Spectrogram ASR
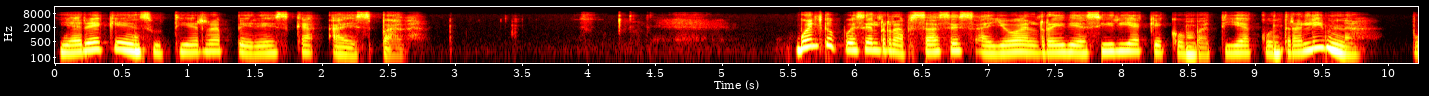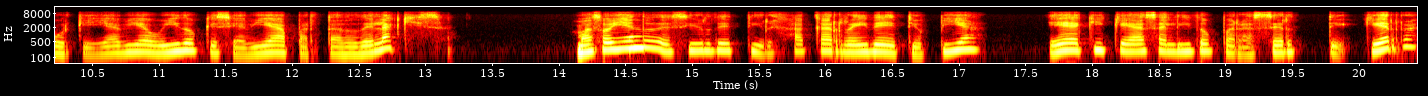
y haré que en su tierra perezca a espada. Vuelto pues el Rapsaces halló al rey de Asiria que combatía contra Limna, porque ya había oído que se había apartado de Laquis. Mas oyendo decir de Tirjaca, rey de Etiopía, he aquí que ha salido para hacerte guerra,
